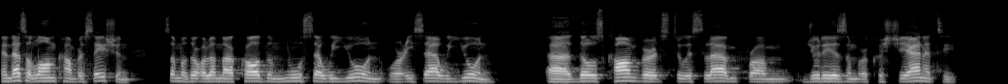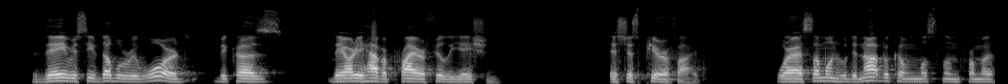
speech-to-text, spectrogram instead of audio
And that's a long conversation. Some of the ulama call them Musawiyun or Isawiyun, uh, those converts to Islam from Judaism or Christianity. They receive double reward because they already have a prior affiliation. It's just purified. Whereas someone who did not become Muslim from a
